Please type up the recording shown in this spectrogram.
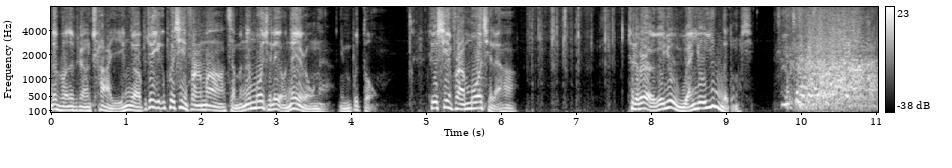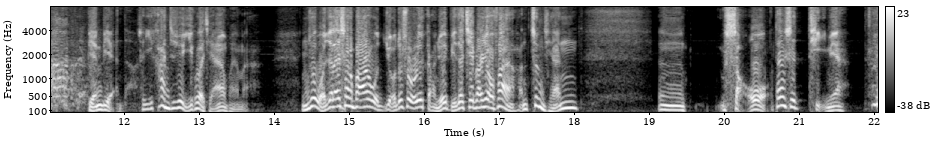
多朋友都非常诧异，英哥不就一个破信封吗？怎么能摸起来有内容呢？你们不懂，这个信封摸起来哈，这里边有一个又圆又硬的东西，扁扁的，这一看这就一块钱啊，朋友们。你说我这来上班，我有的时候就感觉比在街边要饭还挣钱，嗯，少，但是体面。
